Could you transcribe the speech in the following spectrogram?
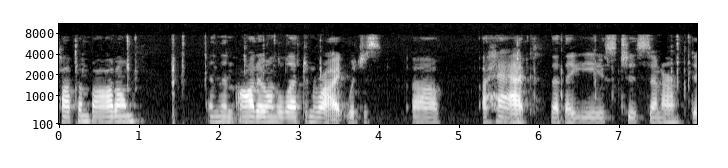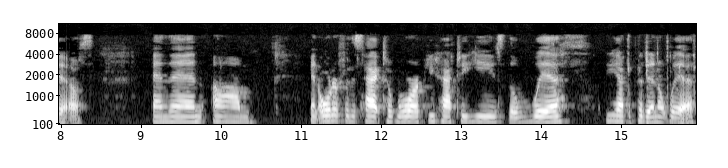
top and bottom, and then auto on the left and right, which is uh, a hack that they use to center divs. And then um, in order for this hack to work, you have to use the width. You have to put in a width.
